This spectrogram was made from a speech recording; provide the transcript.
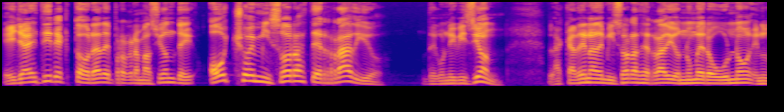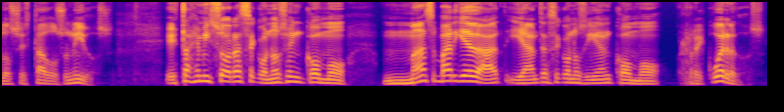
ella es directora de programación de ocho emisoras de radio de Univisión, la cadena de emisoras de radio número uno en los Estados Unidos. Estas emisoras se conocen como Más Variedad y antes se conocían como Recuerdos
